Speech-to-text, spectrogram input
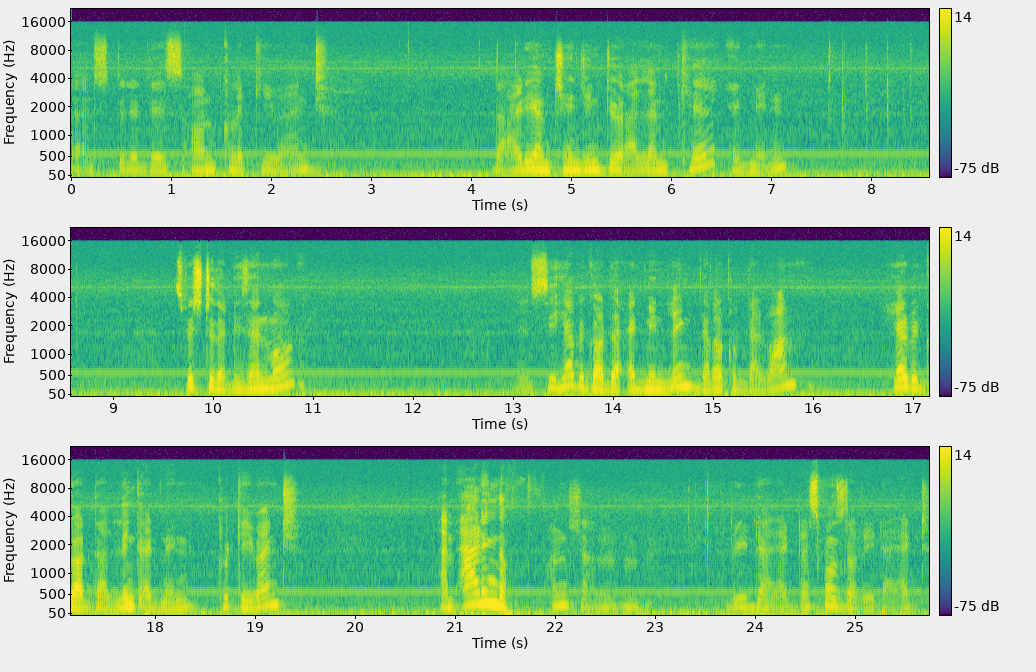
Let's delete this on click event the ID I'm changing to LNK admin. Switch to the design mode. See here we got the admin link double click that one. Here we got the link admin click event. I'm adding the function mm, redirect response redirect.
